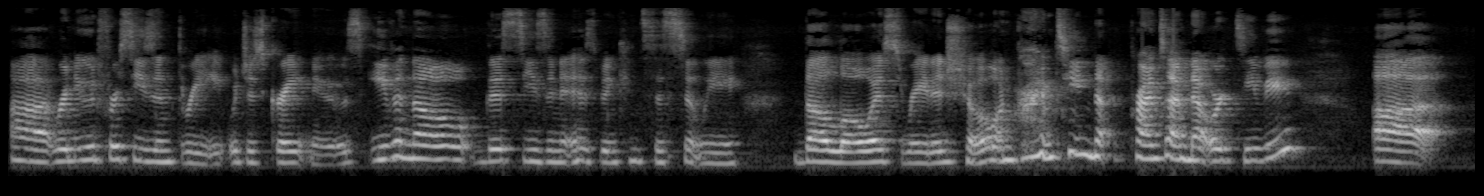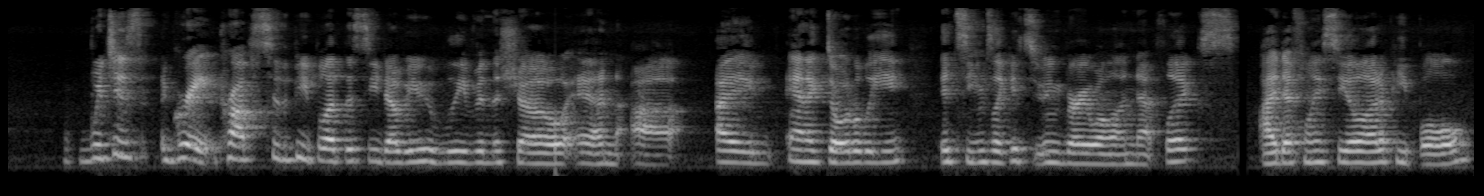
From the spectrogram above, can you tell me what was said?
uh, renewed for season three, which is great news. Even though this season it has been consistently the lowest rated show on Primetime, Primetime Network TV, uh, which is great. Props to the people at the CW who believe in the show, and uh, I anecdotally it seems like it's doing very well on Netflix. I definitely see a lot of people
